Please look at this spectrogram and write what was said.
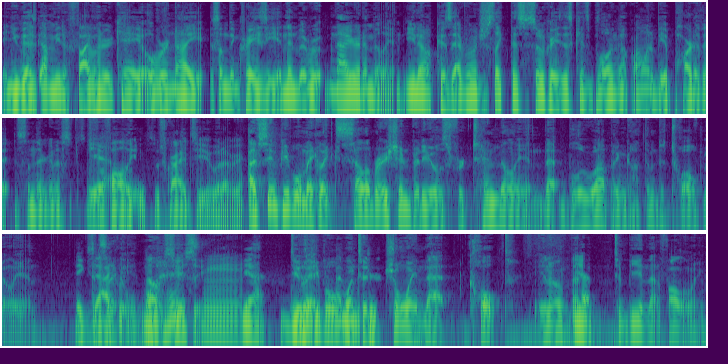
and you guys got me to 500K overnight, something crazy. And then now you're at a million, you know, because everyone's just like, this is so crazy. This kid's blowing up. I want to be a part of it. And so they're going to Yeah. follow you, subscribe to you, whatever. I've seen people make like celebration videos for 10 million that blew up and got them to 12 million. Exactly. no, what? seriously. Hmm. Yeah, do it. People I want mean, to join that cult, you know, that, Yeah. to be in that following.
